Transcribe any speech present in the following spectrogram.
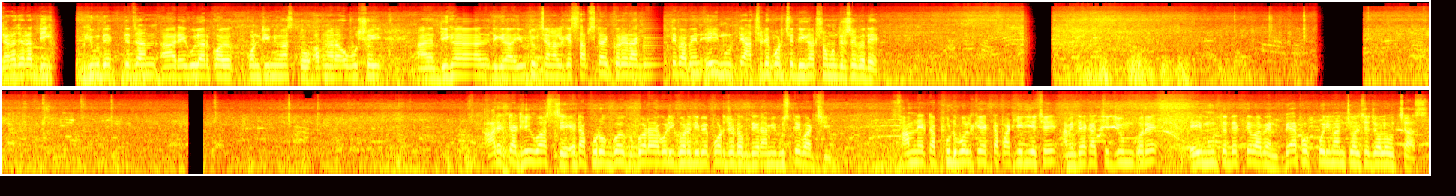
যারা যারা ভিউ দেখতে চান রেগুলার কন্টিনিউয়াস তো আপনারা অবশ্যই দীঘা দীঘা ইউটিউব চ্যানেলকে সাবস্ক্রাইব করে রাখতে পাবেন। এই মুহূর্তে আছড়ে পড়ছে দীঘার সমুদ্র সৈকতে। আরেকটা ঢেউ আসছে, এটা পুরো গোড়াগড়ি করে দিবে পর্যটকদের, আমি বুঝতে পারছি। সামনে একটা ফুটবলকে একটা পাঠিয়ে দিয়েছে, আমি দেখাচ্ছি জুম করে, এই মুহূর্তে দেখতে পাবেন ব্যাপক পরিমাণ চলছে জল উচ্ছ্বাস।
